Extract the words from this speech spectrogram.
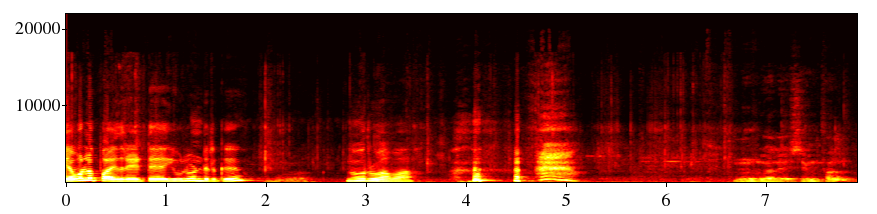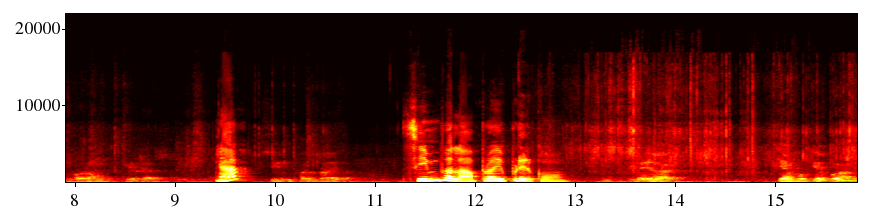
எவ்வளோப்பா இது ரேட்டு இவ்வளோண்டு இருக்குது நூறுரூவாவா? ஆ? சிம்பிள் அப்புறம் எப்படி இருக்கும்? கேப்போ கேப்போ அது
